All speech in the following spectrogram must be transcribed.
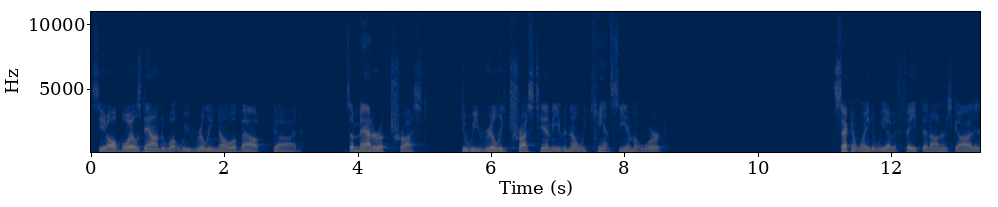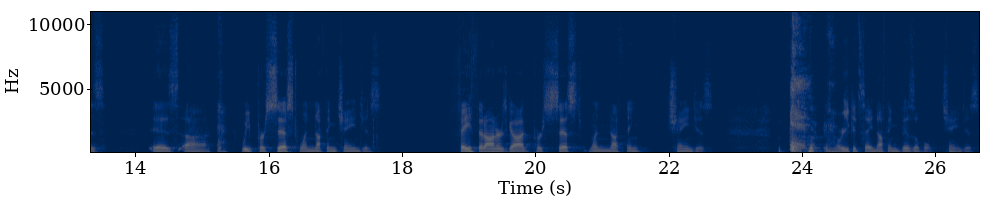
See, it all boils down to what we really know about God. It's a matter of trust. Do we really trust Him even though we can't see Him at work? Second way that we have a faith that honors God is, is uh, we persist when nothing changes. Faith that honors God persists when nothing changes. or you could say nothing visible changes,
